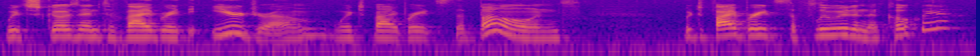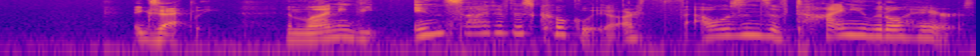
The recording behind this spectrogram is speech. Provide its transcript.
which goes in to vibrate the eardrum, which vibrates the bones, which vibrates the fluid in the cochlea? Exactly. And lining the inside of this cochlea are thousands of tiny little hairs.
